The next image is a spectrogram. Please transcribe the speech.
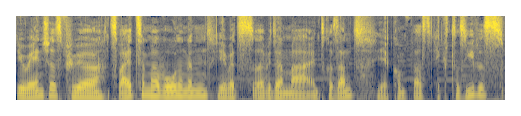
Die Ranges für Zweizimmerwohnungen, hier wird es äh, wieder mal interessant, hier kommt was Exklusives.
